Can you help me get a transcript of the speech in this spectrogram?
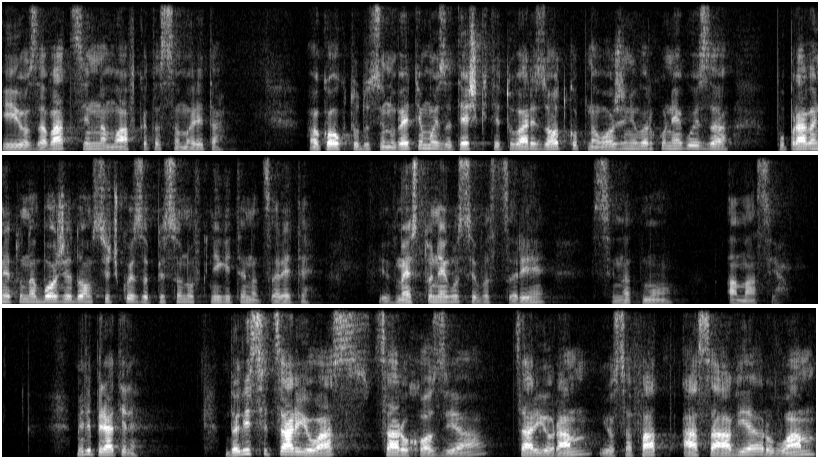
и Йозават, син на Муавката Самарита. А колкото до синовете му и за тежките товари за откуп, наложени върху него и за поправянето на Божия дом, всичко е записано в книгите на царете. И вместо него се възцари синът му Амасия. Мили приятели, дали си цар Йоас, цар Охозия, цар Йорам, Йосафат, Аса, Авия, Ровуам,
